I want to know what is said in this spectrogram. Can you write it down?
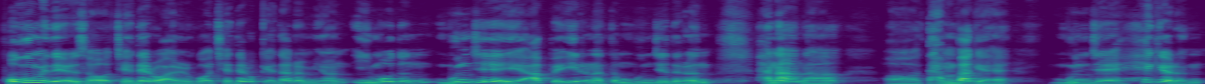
복음에 대해서 제대로 알고 제대로 깨달으면 이 모든 문제의 앞에 일어났던 문제들은 하나하나 어, 단박에 문제 해결은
